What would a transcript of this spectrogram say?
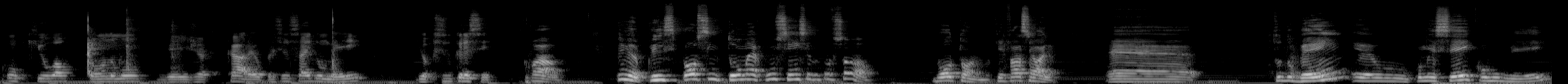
com que o autônomo veja, cara, eu preciso sair do MEI e eu preciso crescer? Qual? Primeiro, o principal sintoma é a consciência do profissional, do autônomo, que ele fala assim, olha, é, tudo bem, eu comecei como MEI,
